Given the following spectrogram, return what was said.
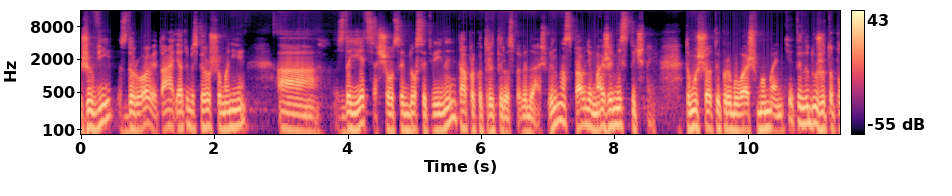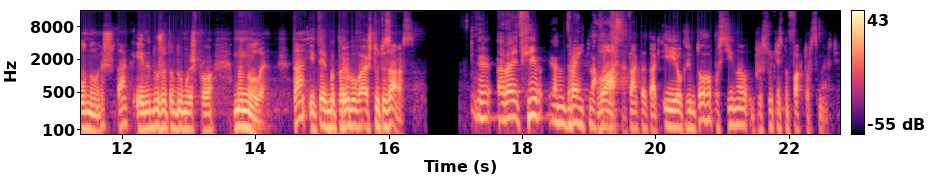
живі, здорові. Та я тобі скажу, що мені а, здається, що цей досвід війни, та про котрий ти розповідаєш, він насправді майже містичний, тому що ти перебуваєш в моменті, ти не дуже то плануєш, так і не дуже то думаєш про минуле. Та і ти якби перебуваєш тут і зараз. Е, Right here and right now. Власне, так, так, так. І окрім того, постійно присутність ну, фактор смерті.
